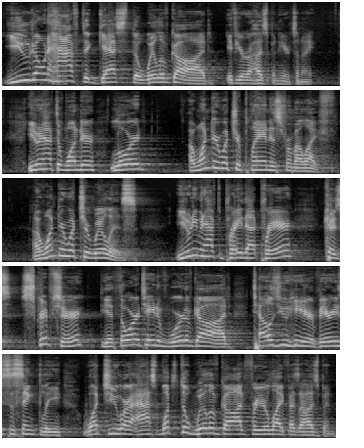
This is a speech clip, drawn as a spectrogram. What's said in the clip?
you don't have to guess the will of God if you're a husband here tonight. You don't have to wonder, Lord, I wonder what your plan is for my life. I wonder what your will is. You don't even have to pray that prayer because Scripture, the authoritative Word of God, tells you here very succinctly what you are asked. What's the will of God for your life as a husband?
